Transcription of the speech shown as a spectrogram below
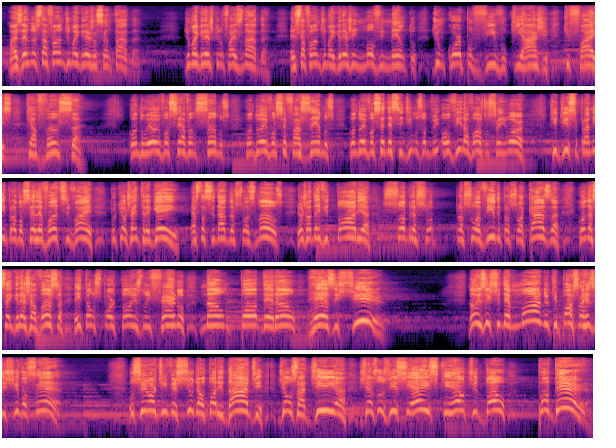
Mas ele não está falando de uma igreja sentada, de uma igreja que não faz nada. Ele está falando de uma igreja em movimento, de um corpo vivo que age, que faz, que avança. Quando eu e você avançamos, quando eu e você fazemos, quando eu e você decidimos ouvir a voz do Senhor, que disse para mim e para você: levante-se e vai, porque eu já entreguei esta cidade nas suas mãos, eu já dei vitória sobre a sua para a sua vida e para a sua casa, quando essa igreja avança, então os portões do inferno não poderão resistir. Não existe demônio que possa resistir você. O Senhor te investiu de autoridade, de ousadia. Jesus disse: Eis que eu te dou poder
